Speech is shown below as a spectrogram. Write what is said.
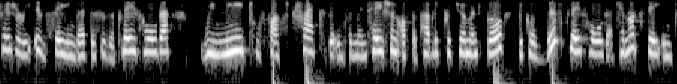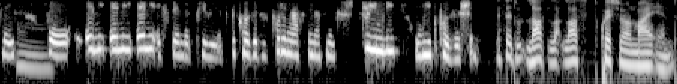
Treasury is saying that this is a placeholder, we need to fast track the implementation of the public procurement bill because this placeholder cannot stay in place mm. for any any any extended period because it is putting us in an extremely weak position. I said last last question on my end.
